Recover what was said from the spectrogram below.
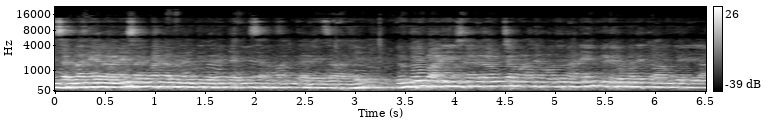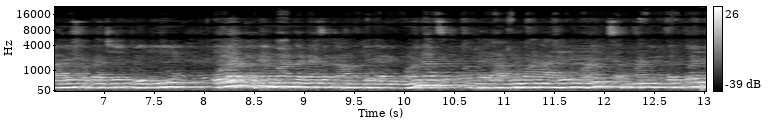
मी सर्वांनी राणे साहेबांना विनंती करेन त्यांनी सन्मान करायचा आहे. युट्यूब आणि इंस्टाग्रामच्या माध्यमातून अनेक व्हिडिओमध्ये काम केलेलं आहे. स्वतःची एक वेगळी ओळख निर्माण करण्याचं काम केले आणि म्हणूनच आपल्याला अभिमान आहे. म्हणून सन्मानित करतोय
